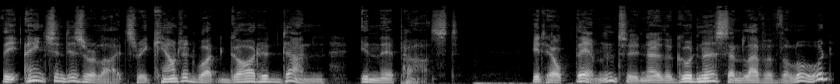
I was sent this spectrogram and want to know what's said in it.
the ancient Israelites recounted what God had done in their past. It helped them to know the goodness and love of the Lord,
